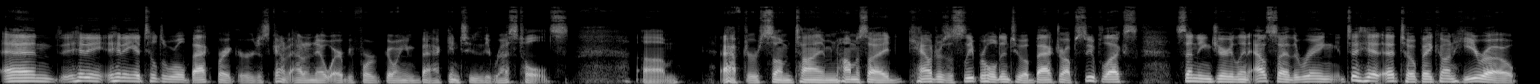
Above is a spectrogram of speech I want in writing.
and hitting hitting a tilt a whirl backbreaker just kind of out of nowhere before going back into the rest holds. Um, after some time, Homicide counters a sleeper hold into a backdrop suplex, sending Jerry Lynn outside the ring to hit a tope con hilo.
